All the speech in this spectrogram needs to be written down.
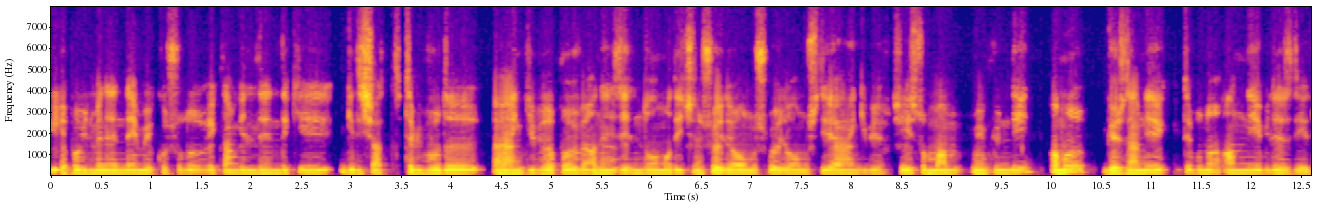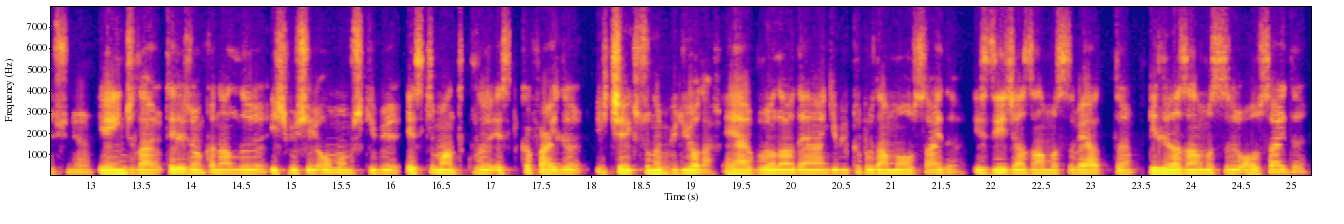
yapabilmelerinin en büyük koşulu reklam gelirlerindeki gidişat. Tabi burada herhangi bir rapor ve analiz elinde olmadığı için şöyle olmuş böyle olmuş diye herhangi bir şey sunmam mümkün değil. Ama gözlemleyerek de bunu anlayabiliriz diye düşünüyorum. Yayıncılar, televizyon kanalları hiçbir şey olmamış gibi eski mantıklı, eski kafayla içerik sunabiliyorlar. Eğer buralarda herhangi bir kıpırdanma olsaydı, izleyici azalması veyahut da gelir azalması olsaydı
